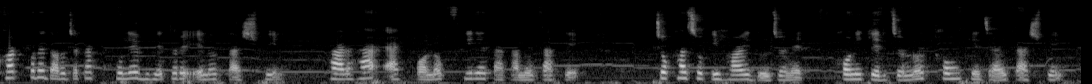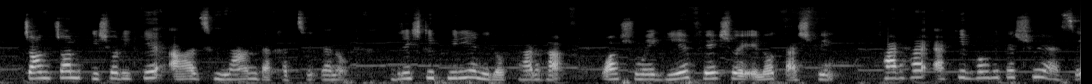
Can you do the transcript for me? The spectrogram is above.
খট করে দরজাটা খুলে ভেতরে এলো তাসফিন। ফারহা এক পলক ফিরে তাকালো তাকে। চোখাচোখি হয় দুজনের। ক্ষণিকের জন্য থমকে যায় তাসফিন চঞ্চল কিশোরীকে আজ ম্লান দেখাচ্ছে কেন? দৃষ্টি ফিরিয়ে নিল ফারহা। ওয়াশরুমে গিয়ে ফ্রেশ হয়ে এলো তাসফিন। ফারহা একই ভঙ্গিতে শুয়ে আছে।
